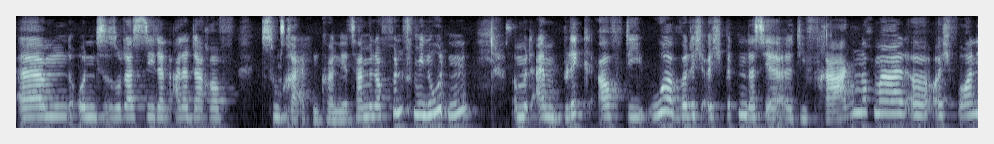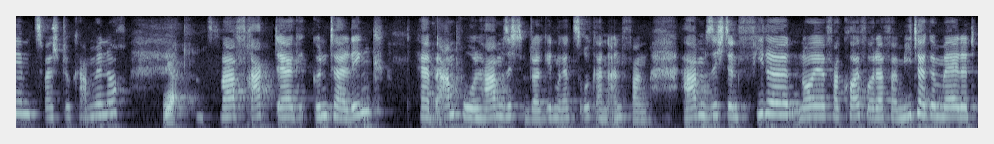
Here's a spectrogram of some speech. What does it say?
ähm, und so, dass Sie dann alle darauf zugreifen können. Jetzt haben wir noch fünf Minuten und mit einem Blick auf die Uhr würde ich euch bitten, dass ihr äh, die Fragen nochmal äh, euch vornehmt. Zwei Stück haben wir noch. Ja. Und zwar fragt der Günther Link, Herr Bermpohl, haben sich, da gehen wir ganz zurück an den Anfang, haben sich denn viele neue Verkäufer oder Vermieter gemeldet?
